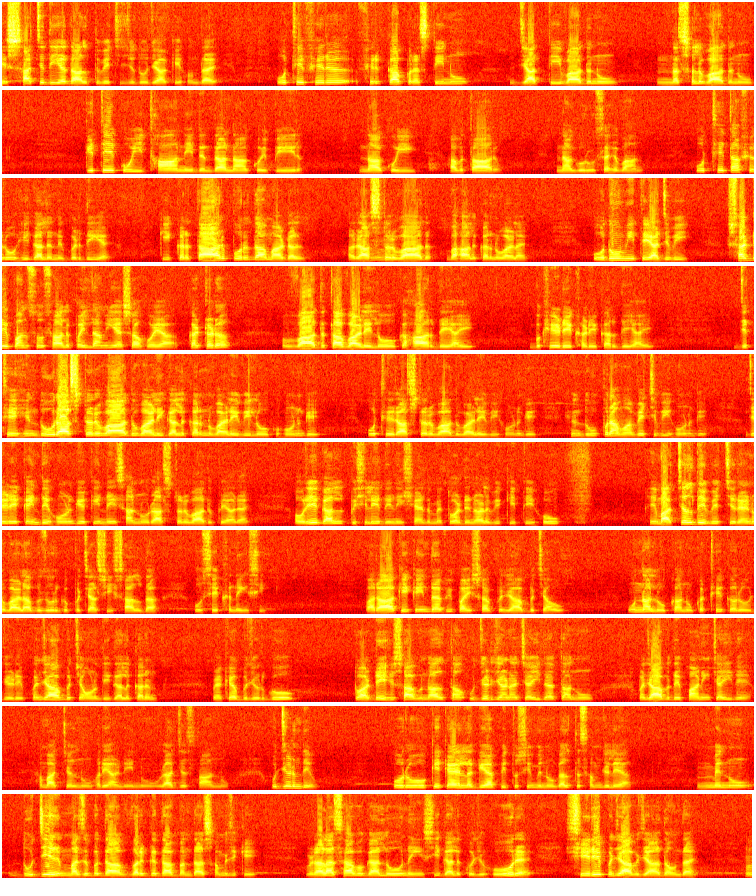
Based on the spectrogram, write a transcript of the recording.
ਤੇ ਸੱਚ ਦੀ ਅਦਾਲਤ ਵਿੱਚ ਜਦੋਂ ਜਾ ਕੇ ਹੁੰਦਾ ਹੈ, ਉੱਥੇ ਫਿਰ ਫਿਰਕਾ ਪ੍ਰਸਤੀ ਨੂੰ, ਜਾਤੀਵਾਦ ਨੂੰ, ਨਸਲਵਾਦ ਨੂੰ ਕਿਤੇ ਕੋਈ ਥਾਂ ਨਹੀਂ ਦਿੰਦਾ, ਨਾ ਕੋਈ ਪੀਰ, ਨਾ ਕੋਈ ਅਵਤਾਰ, ਨਾ ਗੁਰੂ ਸਹਿਬਾਨ। ਉੱਥੇ ਤਾਂ ਫਿਰ ਉਹੀ ਗੱਲ ਨਿਬੜਦੀ ਹੈ ਕਿ ਕਰਤਾਰਪੁਰ ਦਾ ਮਾਡਲ ਰਾਸ਼ਟਰਵਾਦ ਬਹਾਲ ਕਰਨ ਵਾਲਾ ਹੈ। ਉਦੋਂ ਵੀ ਤੇ ਅੱਜ ਵੀ 550 ਸਾਲ ਪਹਿਲਾਂ ਵੀ ਐਸਾ ਹੋਇਆ। ਕਟੜ ਵਾਦਤਾ ਵਾਲੇ ਲੋਕ ਹਾਰਦੇ ਆਏ, ਬਖੇੜੇ ਖੜੇ ਕਰਦੇ ਆਏ। ਜਿੱਥੇ ਹਿੰਦੂ ਰਾਸ਼ਟਰਵਾਦ ਵਾਲੀ ਗੱਲ ਕਰਨ ਵਾਲੇ ਵੀ ਲੋਕ ਹੋਣਗੇ, ਉੱਥੇ ਰਾਸ਼ਟਰਵਾਦ ਵਾਲੇ ਵੀ ਹੋਣਗੇ, ਹਿੰਦੂ ਭਰਾਵਾਂ ਵਿੱਚ ਵੀ ਹੋਣਗੇ, ਜਿਹੜੇ ਕਹਿੰਦੇ ਹੋਣਗੇ ਕਿ ਨਹੀਂ, ਸਾਨੂੰ ਰਾਸ਼ਟਰਵਾਦ ਪਿਆਰਾ ਹੈ। ਔਰ ਇਹ ਗੱਲ ਪਿਛਲੇ ਦਿਨੀ ਸ਼ਾਇਦ ਮੈਂ ਤੁਹਾਡੇ ਨਾਲ ਵੀ ਕੀਤੀ ਹੋਊ। ਹਿਮਾਚਲ ਦੇ ਵਿੱਚ ਰਹਿਣ ਵਾਲਾ ਬਜ਼ੁਰਗ 85 ਸਾਲ ਦਾ, ਉਹ ਸਿੱਖ ਨਹੀਂ ਸੀ। ਪਰ ਆ ਕੇ ਕਹਿੰਦਾ ਵੀ ਭਾਈ ਸਾਹਿਬ, ਪੰਜਾਬ ਬਚਾਓ। ਉਹਨਾਂ ਲੋਕਾਂ ਨੂੰ ਇਕੱਠੇ ਕਰੋ, ਜਿਹੜੇ ਪੰਜਾਬ ਬਚਾਉਣ ਦੀ ਗੱਲ ਕਰਨ। ਮੈਂ ਕਿਹਾ, ਬਜ਼ੁਰਗੋ, ਤੁਹਾਡੇ ਹਿਸਾਬ ਨਾਲ ਤਾਂ ਉੱਜੜ ਜਾਣਾ ਚਾਹੀਦਾ, ਤੁਹਾਨੂੰ ਪੰਜਾਬ ਦੇ ਪਾਣੀ ਚਾਹੀਦੇ ਆ। ਹਿਮਾਚਲ ਨੂੰ, ਹਰਿਆਣੇ ਨੂੰ, ਰਾਜਸਥਾਨ ਨੂੰ ਉੱਜੜਨ ਦਿਓ। ਉਹ ਰੋ ਕੇ ਕਹਿਣ ਲੱਗਿਆ ਵੀ ਤੁਸੀਂ ਮੈਨੂੰ ਗਲਤ ਸਮਝ ਲਿਆ। ਮੈਨੂੰ ਦੂਜੇ ਮਜ਼ਹਬ ਦਾ ਵਰਗ ਦਾ ਬੰਦਾ ਸਮਝ ਕੇ ਵਡਾਲਾ ਸਾਹਿਬ ਗੱਲ ਉਹ ਨਹੀਂ ਸੀ ਗੱਲ ਕੁਝ ਹੋਰ ਹੈ। ਸ਼ੇਰੇ ਪੰਜਾਬ ਯਾਦ ਆਉਂਦਾ ਹੈ।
